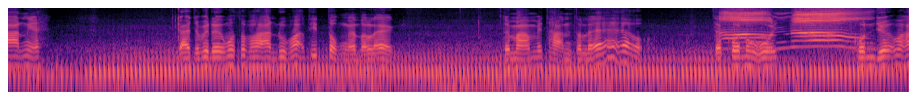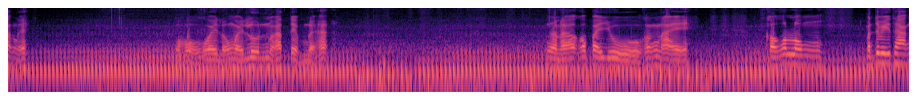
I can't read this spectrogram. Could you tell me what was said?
านไงกะจะไปเดินบนสะพานดูพระอาทิตย์ตกไงตอนแรก แต่มาไม่ทันซะแล้ว แต่คนโอ้ยคนเยอะมากเลย โอ้โหวัยลงวัยรุ่นมาเต็มเลยฮะงั้นแล้วก็ไปอยู่ข้างใน เขาก็ลง มันจะมีทาง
